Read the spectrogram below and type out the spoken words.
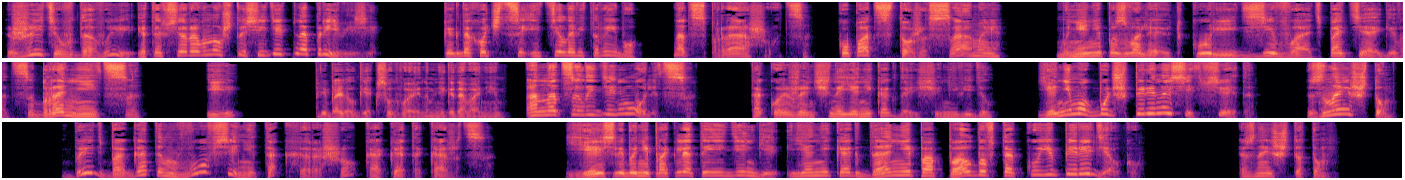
Жить у вдовы — это все равно, что сидеть на привязи. Когда хочется идти ловить рыбу, надо спрашиваться. Купаться то же самое. Мне не позволяют курить, зевать, подтягиваться, брониться. И, — прибавил Гек с удвоенным негодованием, — она целый день молится. Такой женщины я никогда еще не видел. Я не мог больше переносить все это. Знаешь, Том, быть богатым вовсе не так хорошо, как это кажется. Если бы не проклятые деньги, я никогда не попал бы в такую переделку. Знаешь что, Том,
